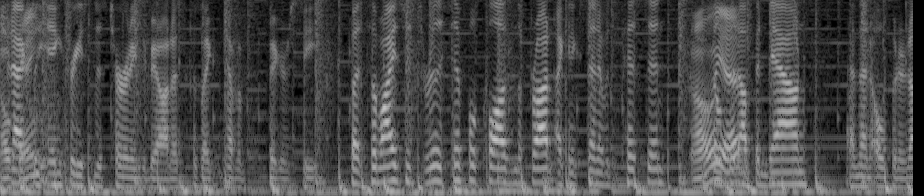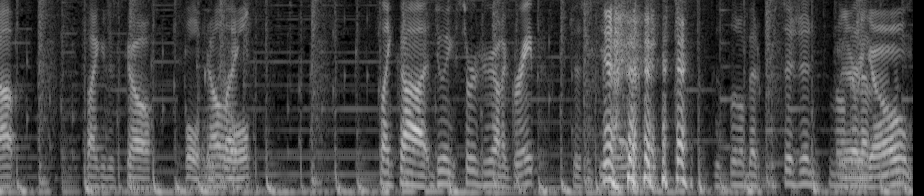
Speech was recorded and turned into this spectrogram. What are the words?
should Okay. actually increase this turning to be honest, because I have a bigger seat. But so mine's just really simple. Claws in the front. I can extend it with the piston. Oh tilt it up and down, and then open it up. So I can just go. Full you know, like, control. It's like uh, doing surgery on a grape. Just, you know, you gotta be- just a little bit of precision. A little there bit we of, go.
